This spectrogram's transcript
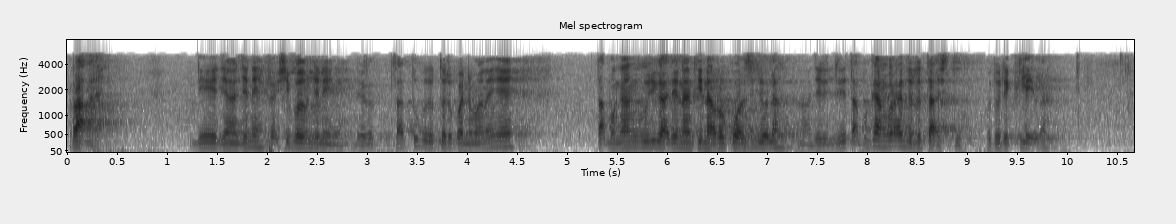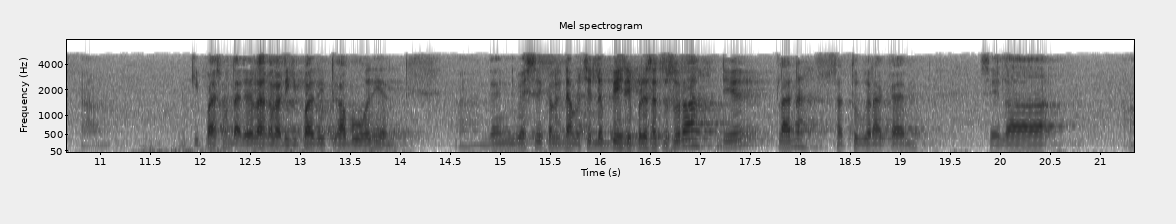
Rak. Eh? Dia jangan jenis fleksibel macam ni Dia satu betul-betul depan dia maknanya tak mengganggu juga dia nanti nak rokok sejuk lah. Ha, jadi dia tak pegang Quran tu letak situ. Lepas tu dia klip lah. Kipas pun tak ada lah. Kalau di kipas dia terabur kan. Ha, dan biasa kalau nak baca lebih daripada satu surah, dia pelan lah. Satu gerakan. Selak. Ha,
